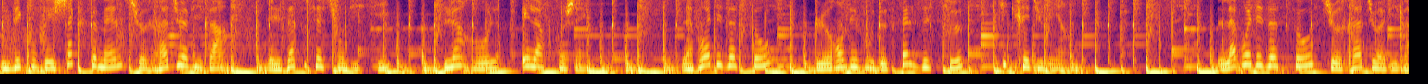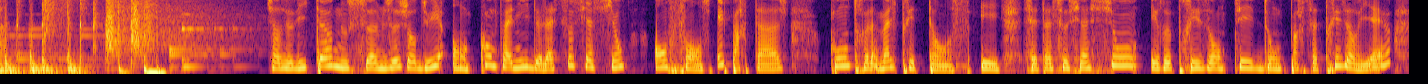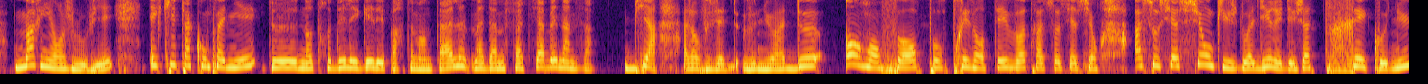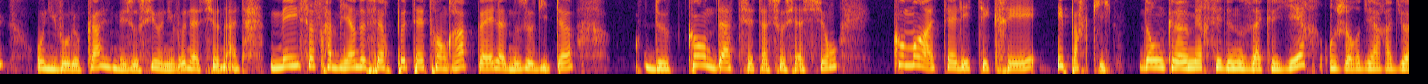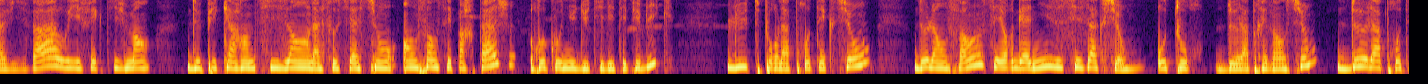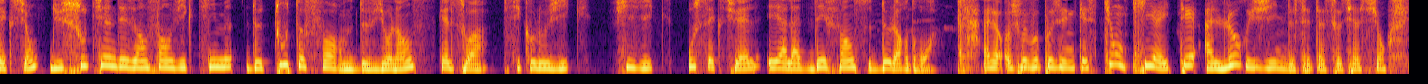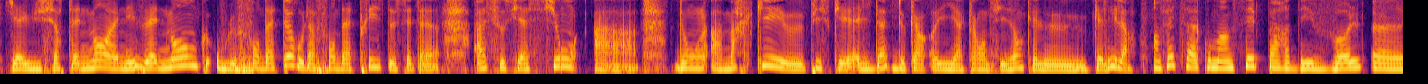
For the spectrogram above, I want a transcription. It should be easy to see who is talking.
Speaker 1: Découvrez chaque semaine sur Radio Aviva les associations d'ici, leur rôle et leurs projets. La voix des assauts, le rendez-vous de celles et ceux qui créent du lien. La voix des assauts sur Radio Aviva.
Speaker 2: Chers auditeurs, nous sommes aujourd'hui en compagnie de l'association Enfance et Partage contre la maltraitance. Et cette association est représentée donc par sa trésorière, Marie-Ange Louvier, et qui est accompagnée
Speaker 3: de notre déléguée départementale, Madame Fatia Benhamza.
Speaker 2: Bien. Alors vous êtes venus à deux en renfort pour présenter votre association. Association qui, je dois le dire, est déjà très connue au niveau local, mais aussi au niveau national. Mais ça sera bien de faire peut-être un rappel à nos auditeurs de quand date cette association Comment a-t-elle été créée et par qui
Speaker 3: Donc, euh, merci de nous accueillir aujourd'hui à Radio Aviva. Oui, effectivement, depuis 46 ans, l'association Enfance et Partage, reconnue d'utilité publique, lutte pour la protection de l'enfance et organise ses actions autour de la prévention, de la protection, du soutien des enfants victimes de toute forme de violence, qu'elle soit psychologique, physique ou sexuelle, et à la défense de leurs droits.
Speaker 2: Alors, je vais vous poser une question. Qui a été à l'origine de cette association? Il y a eu certainement un événement où le fondateur ou la fondatrice de cette euh, association a, dont a marqué, euh, puisqu'elle date de il y a 46 ans qu'elle euh, qu'elle est là.
Speaker 3: En fait, ça a commencé par des vols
